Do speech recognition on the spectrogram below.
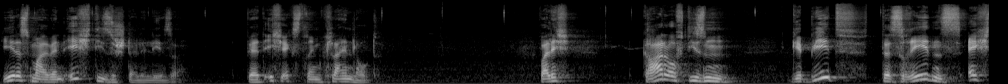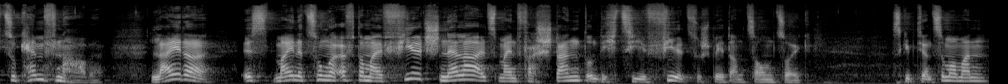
jedes Mal, wenn ich diese Stelle lese, werde ich extrem kleinlaut. Weil ich gerade auf diesem Gebiet des Redens echt zu kämpfen habe. Leider ist meine Zunge öfter mal viel schneller als mein Verstand und ich ziehe viel zu spät am Zaumzeug. Es gibt hier einen Zimmermann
